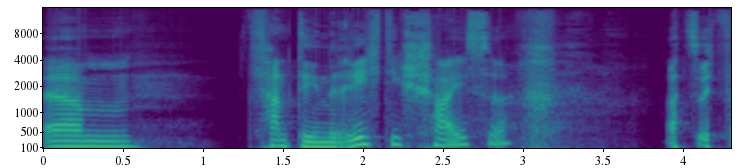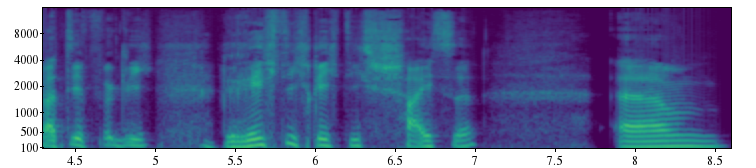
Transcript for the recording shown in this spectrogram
ähm, fand den richtig scheiße. Also ich fand den wirklich richtig richtig scheiße. Ähm,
